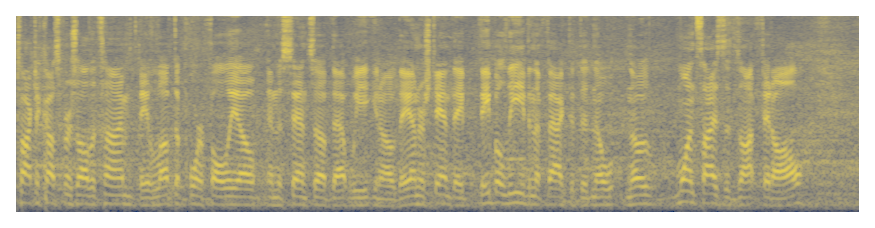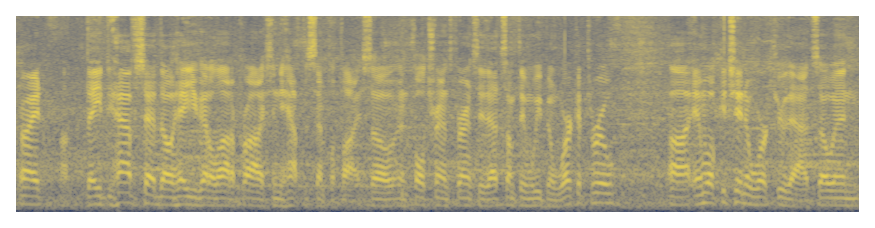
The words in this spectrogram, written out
talk to customers all the time. They love the portfolio in the sense of that we, you know, they understand, they, they believe in the fact that the no, no one size does not fit all. Right, they have said though, hey, you got a lot of products and you have to simplify. So in full transparency, that's something we've been working through. Uh, and we'll continue to work through that. So in,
